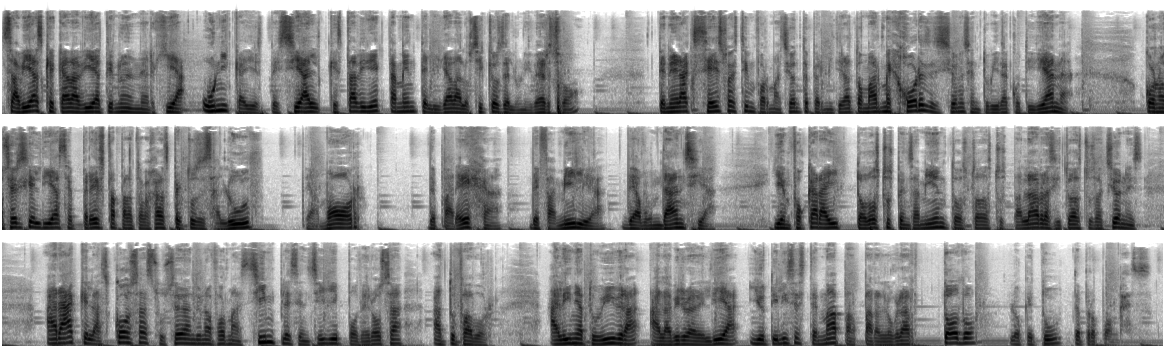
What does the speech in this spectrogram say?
¿Sabías que cada día tiene una energía única y especial que está directamente ligada a los ciclos del universo? Tener acceso a esta información te permitirá tomar mejores decisiones en tu vida cotidiana, conocer si el día se presta para trabajar aspectos de salud, de amor, de pareja, de familia, de abundancia, y enfocar ahí todos tus pensamientos, todas tus palabras y todas tus acciones, hará que las cosas sucedan de una forma simple, sencilla y poderosa a tu favor. Alinea tu vibra a la vibra del día y utiliza este mapa para lograr todo lo que tú te propongas.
